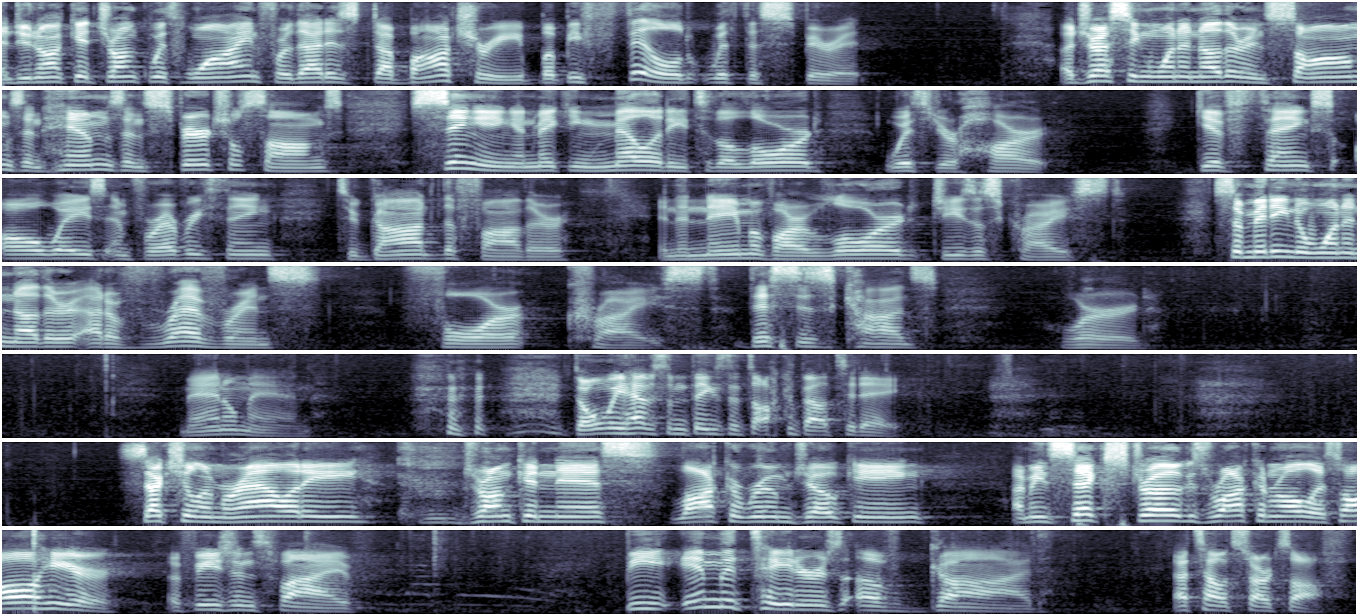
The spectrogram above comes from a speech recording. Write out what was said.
And do not get drunk with wine, for that is debauchery, but be filled with the Spirit. Addressing one another in psalms and hymns and spiritual songs, singing and making melody to the Lord with your heart. Give thanks always and for everything to God the Father, in the name of our Lord Jesus Christ, submitting to one another out of reverence for Christ. This is God's word. Man, oh man. Don't we have some things to talk about today? Sexual immorality, drunkenness, locker room joking. I mean, sex, drugs, rock and roll, it's all here. Ephesians 5. Be imitators of God. That's how it starts off.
